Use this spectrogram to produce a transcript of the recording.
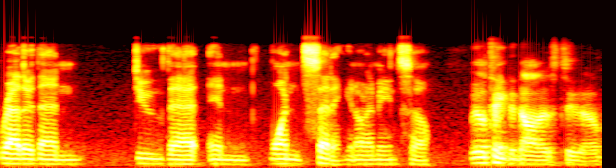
rather than do that in one setting you know what i mean so We'll take the dollars too, though.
